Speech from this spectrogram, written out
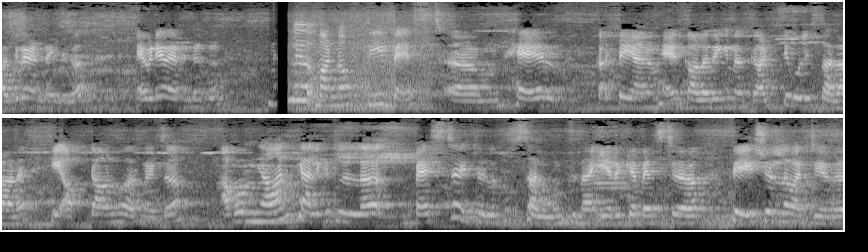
ആഗ്രഹം ഉണ്ടെങ്കിൽ എവിടെയാണ് വരേണ്ടത്? One of the best hair cut ചെയ്യാനും ഹെയർ കളറിങ്ങിനൊക്കെ അടിപൊളി സ്ഥലമാണ് ഈ അപ് ടൗൺ എന്ന് പറഞ്ഞിട്ട്. അപ്പം ഞാൻ കാലിക്കറ്റിലുള്ള ബെസ്റ്റ് ആയിട്ടുള്ള കുറച്ച് സലൂൺസിന് ഏതൊക്കെയാണ് ബെസ്റ്റ് ഫേഷ്യലിന് പറ്റിയത്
